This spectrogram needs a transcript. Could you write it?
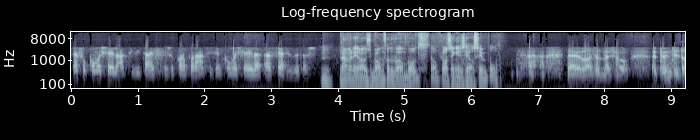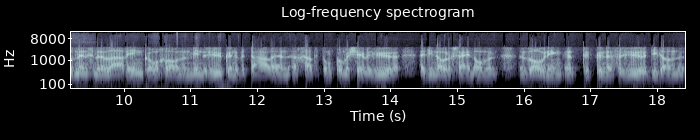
hè, voor commerciële activiteiten tussen corporaties en commerciële uh, verhuurders. Hm. Nou, meneer Roosboom van de Woonbond, de oplossing is heel simpel. nee, was het maar zo. Het punt is dat mensen met een laag inkomen gewoon een minder huur kunnen betalen. En uh, gaat het om commerciële huren hè, die nodig zijn om een, een woning uh, te kunnen verhuren... die dan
